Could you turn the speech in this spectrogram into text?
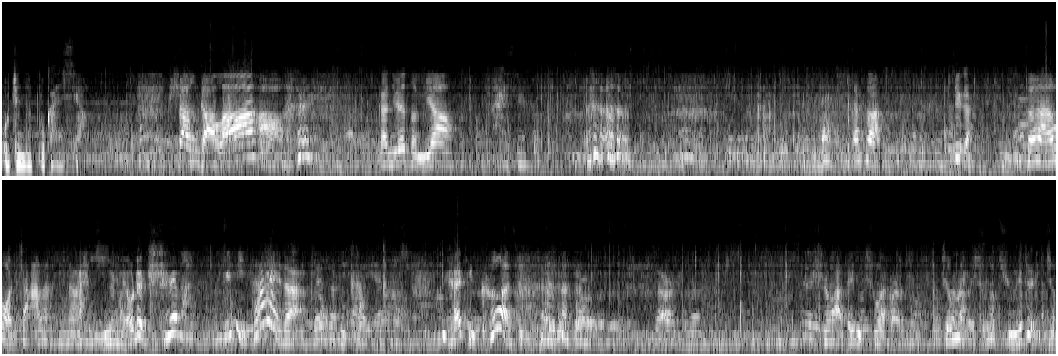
我真的不敢想。上岗了啊！啊，感觉怎么样？开心。哎，大哥，这个昨晚我炸了，你拿着吃吧，留着吃吧，给你带的。你看，你还挺客气。这二十。实话跟你说呀，这买书绝对正。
